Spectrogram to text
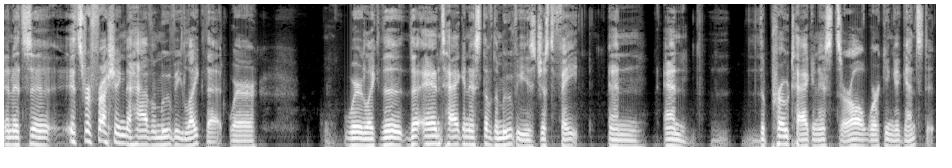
And it's uh, it's refreshing to have a movie like that where where like the the antagonist of the movie is just fate and and the protagonists are all working against it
